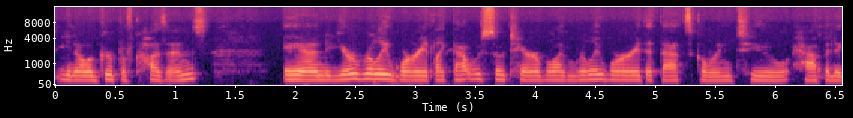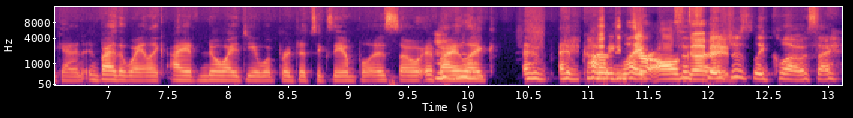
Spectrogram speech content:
you know, a group of cousins and you're really worried like that was so terrible i'm really worried that that's going to happen again and by the way like i have no idea what bridget's example is so if mm-hmm. i like i'm, I'm coming no, like all suspiciously good. close i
